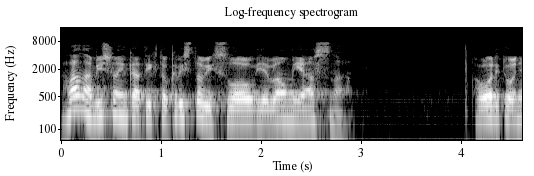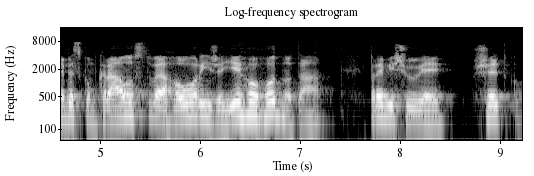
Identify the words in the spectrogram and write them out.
Hlavná myšlienka týchto kristových slov je veľmi jasná. Hovorí tu o nebeskom kráľovstve a hovorí, že jeho hodnota prevyšuje všetko,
